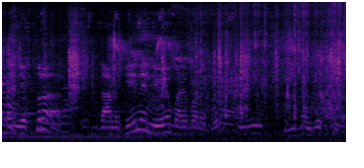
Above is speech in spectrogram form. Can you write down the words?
నేను చెప్తున్నా? దానికి నేను నువ్వేం భయపడకు. పంపిస్తున్నా.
